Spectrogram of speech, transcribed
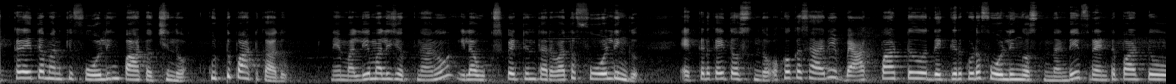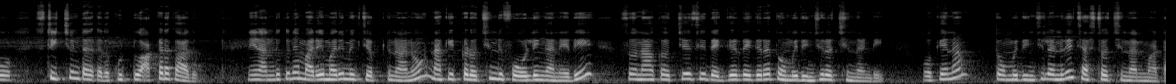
ఎక్కడైతే మనకి ఫోల్డింగ్ పార్ట్ వచ్చిందో కుట్టు పార్ట్ కాదు. నేను మళ్ళీ మళ్ళీ చెప్తున్నాను ఇలా ఉక్స్ పెట్టిన తర్వాత ఫోల్డింగ్ ఎక్కడికైతే వస్తుందో ఒక్కొక్కసారి బ్యాక్ పార్ట్ దగ్గర కూడా ఫోల్డింగ్ వస్తుందండి. ఫ్రంట్ పార్ట్ స్టిచ్ ఉంటుంది కదా కుట్టు అక్కడ కాదు. నేను అందుకనే మరీ మరీ మీకు చెప్తున్నాను నాకు ఇక్కడ వచ్చింది ఫోల్డింగ్ అనేది. సో నాకు వచ్చేసి దగ్గర దగ్గర తొమ్మిది ఇంచులు వచ్చిందండి. ఓకేనా? తొమ్మిది ఇంచులు అనేది చెస్ట్ వచ్చిందనమాట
